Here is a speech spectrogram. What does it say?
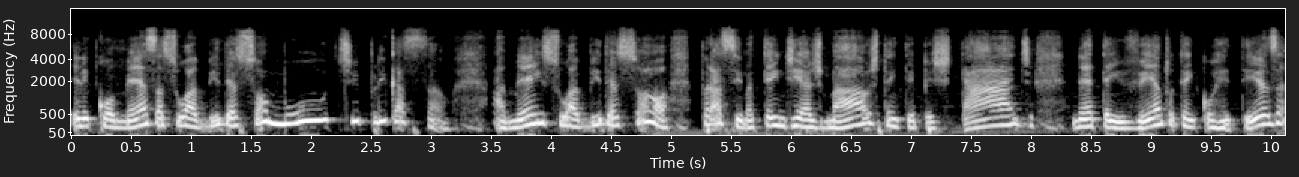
ele começa a sua vida é só multiplicação. Amém? Sua vida é só para cima. Tem dias maus, tem tempestade, né? Tem vento, tem correnteza,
